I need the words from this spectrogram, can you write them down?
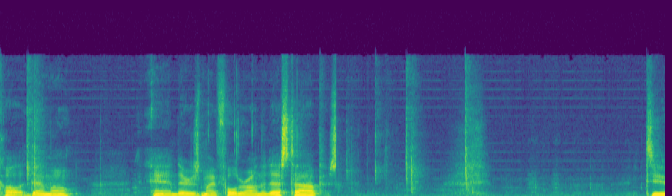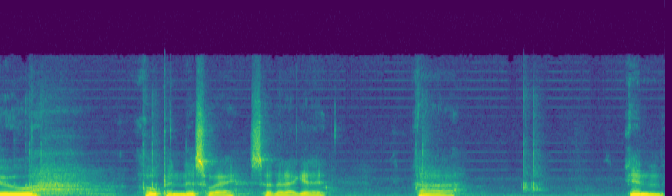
call it demo. And there's my folder on the desktop. Do open this way so that I get it uh, in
